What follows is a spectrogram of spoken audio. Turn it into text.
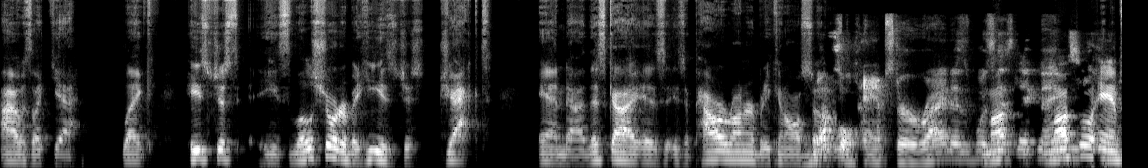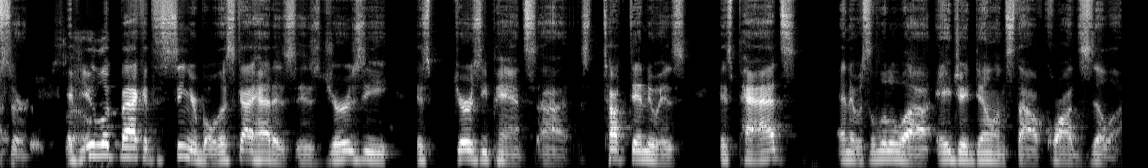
I was like, yeah, like he's just he's a little shorter, but he is just jacked. And uh, this guy is is a power runner, but he can also muscle hamster, right? Is was his nickname? Muscle hamster. If you look back at the Senior Bowl, this guy had his his jersey his jersey pants uh, tucked into his his pads, and it was a little uh, AJ Dillon style quadzilla.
